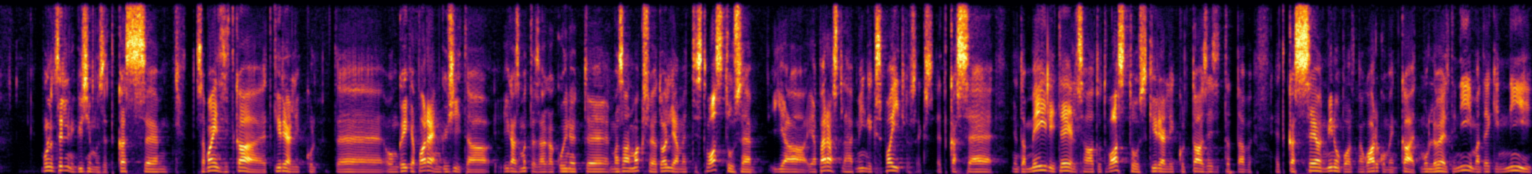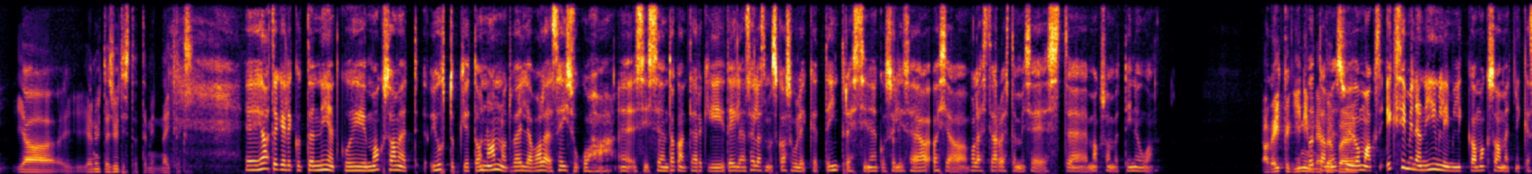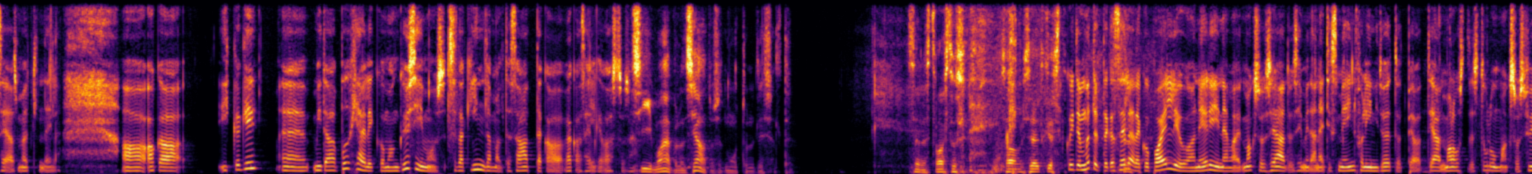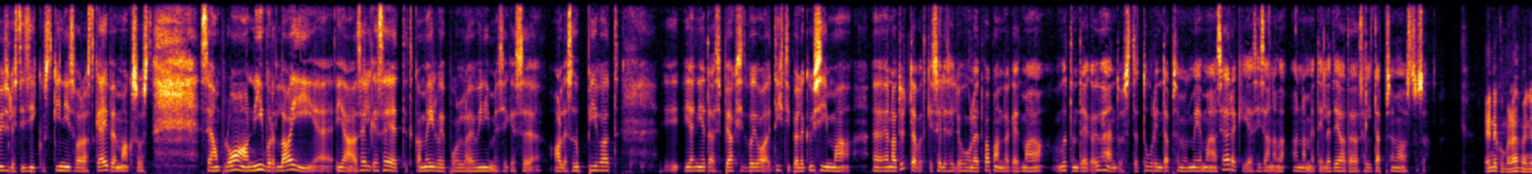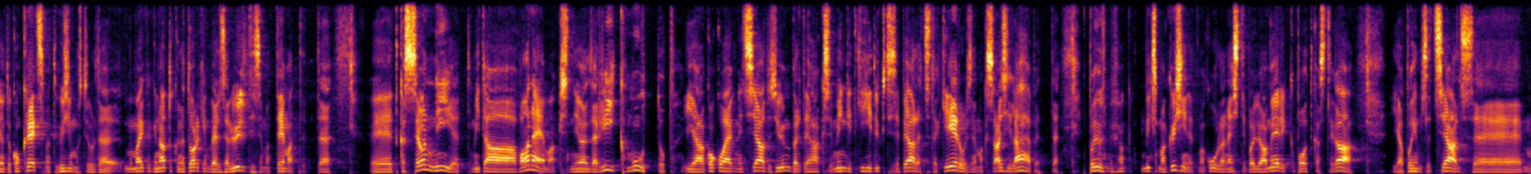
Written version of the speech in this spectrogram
mul on selline küsimus, et kas äh, sa mainisid ka, et kirjalikult äh, on kõige parem küsida igas mõttes, aga kui nüüd äh, ma saan Maksu- ja Tolliametist vastuse ja, ja pärast läheb mingiks vaidluseks, et kas see nii-öelda meili teel saadud vastus kirjalikult taasesitatav, et kas see on minu poolt nagu argument ka, et mulle öeldi nii, ma tegin nii ja, ja nüüd te süüdistate mind näiteks? Eh, jah, tegelikult on nii, et kui Maksuamet juhtubki, et on andnud välja vale seisukoha, eh, siis see on tagantjärgi teile selles mõttes kasulik, et intressi nagu sellise asja valesti arvestamise eest eh, Maksuamet ei nõua aga ikkagi inimene võtame peab. süü omaks, eksimine on inimlik ka maksuametnike seas, ma ütlen teile. aga ikkagi, mida põhjalikum on küsimus, seda kindlamalt te saate ka väga selge vastuse. Siim, vahepeal on seadused muutunud lihtsalt sellest vastuse saamise hetkest. kui te mõtlete ka sellele, kui palju on erinevaid maksuseadusi, mida näiteks meie infoliini töötajad peavad teadma, alustades tulumaksust, füüsilisest isikust, kinnisvarast, käibemaksust. see ampluaa on niivõrd lai ja selge see, et, et ka meil võib olla ju inimesi, kes alles õpivad ja nii edasi, peaksid või tihtipeale küsima. Nad ütlevadki sellisel juhul, et vabandage, et ma võtan teiega ühendust, et uurin täpsemalt meie majas järgi ja siis anname, anname teile teada selle täpsema vastuse enne kui me läheme nii-öelda konkreetsemate küsimuste juurde, ma ikkagi natukene torgin veel seal üldisemat teemat, et. et kas see on nii, et mida vanemaks nii-öelda riik muutub ja kogu aeg neid seadusi ümber tehakse, mingid kihid üksteise peale, et seda keerulisemaks see asi läheb, et. põhjus, miks ma, miks ma küsin, et ma kuulan hästi palju Ameerika podcast'e ka ja põhimõtteliselt seal see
